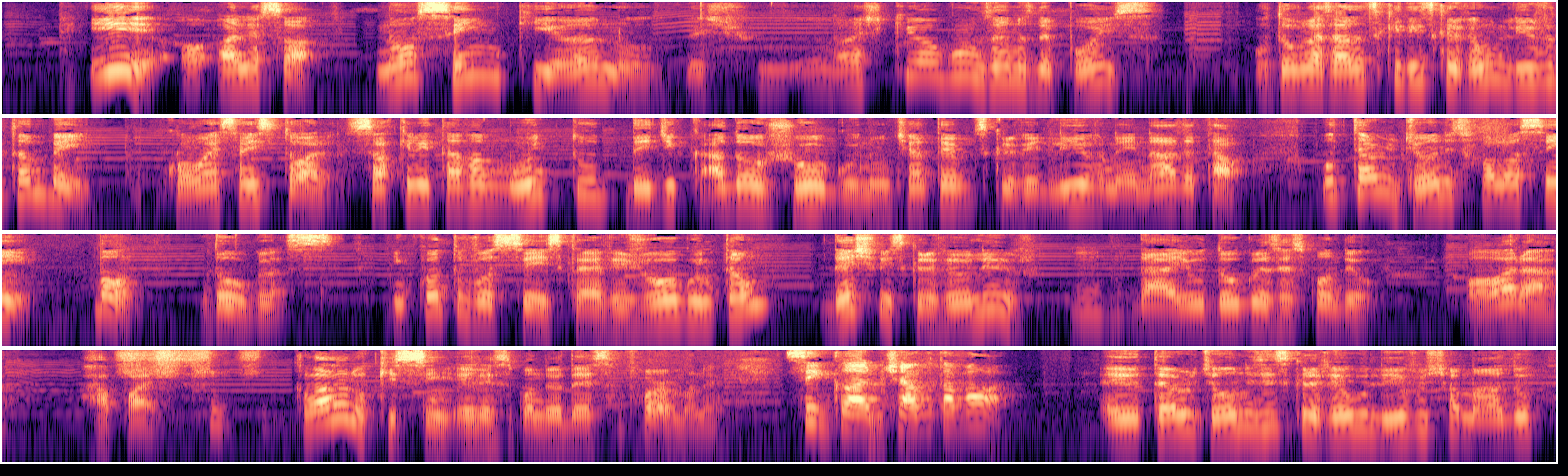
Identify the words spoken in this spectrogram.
E, olha só, não sei em que ano, deixa, eu acho que alguns anos depois, o Douglas Adams queria escrever um livro também com essa história. Só que ele estava muito dedicado ao jogo, não tinha tempo de escrever livro nem nada e tal. O Terry Jones falou assim: Bom, Douglas, enquanto você escreve jogo, então deixa eu escrever o livro. Daí o Douglas respondeu: Ora, rapaz, claro que sim. Ele respondeu dessa forma, né? Sim, claro, o Thiago tava lá. Aí o Terry Jones escreveu o livro chamado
